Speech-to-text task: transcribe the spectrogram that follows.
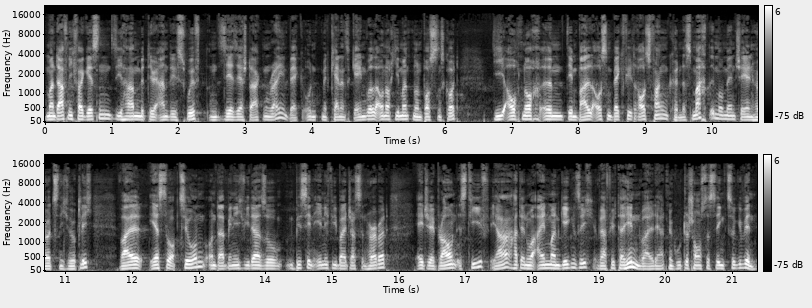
Man darf nicht vergessen, sie haben mit der Andy Swift einen sehr, sehr starken Running Back und mit Kenneth Gainwell auch noch jemanden und Boston Scott, die auch noch ähm, den Ball aus dem Backfield rausfangen können. Das macht im Moment Jalen Hurts nicht wirklich, weil erste Option, und da bin ich wieder so ein bisschen ähnlich wie bei Justin Herbert, AJ Brown ist tief, ja, hat er nur einen Mann gegen sich, werfe ich dahin, weil der hat eine gute Chance, das Ding zu gewinnen.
